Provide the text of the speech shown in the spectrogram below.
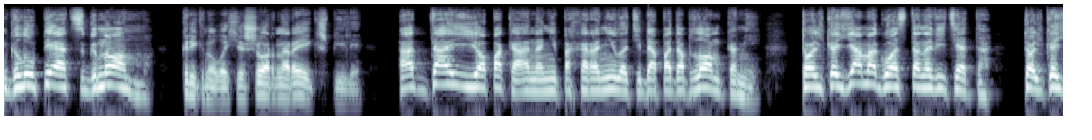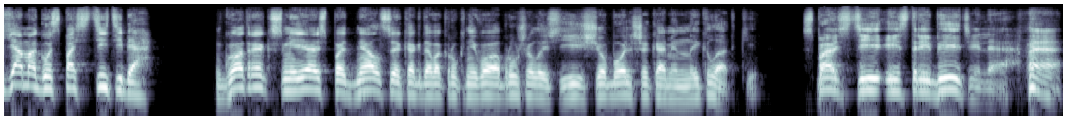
«Глупец, гном!» — крикнула Хишор на Рейкшпиле. «Отдай ее, пока она не похоронила тебя под обломками! Только я могу остановить это! Только я могу спасти тебя!» Готрек, смеясь, поднялся, когда вокруг него обрушилось еще больше каменной кладки. «Спасти истребителя! Ха!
